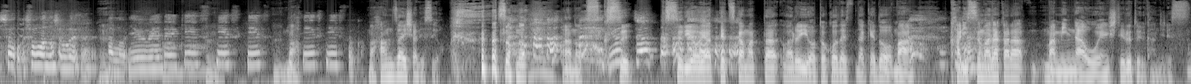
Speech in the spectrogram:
昭昭和の昭和ですよね。うん。あの、有名でキース、うん。キース、キース、キース、キース、キースとか。まあ犯罪者ですよ。そのあの薬。薬をやって捕まった悪い男でだけどまあカリスマだからまあみんな応援してるという感じです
